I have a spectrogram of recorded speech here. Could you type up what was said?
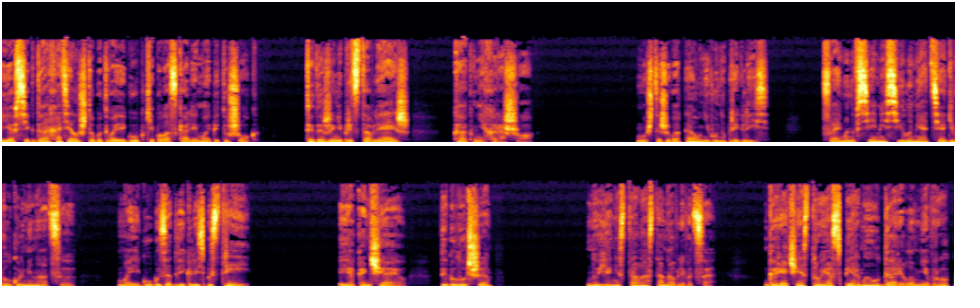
Я всегда хотел, чтобы твои губки полоскали мой петушок. Ты даже не представляешь, как мне хорошо». Мышцы живота у него напряглись. Саймон всеми силами оттягивал кульминацию. Мои губы задвигались быстрее. «Я кончаю. Ты бы лучше...» Но я не стала останавливаться. Горячая струя спермы ударила мне в рот,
